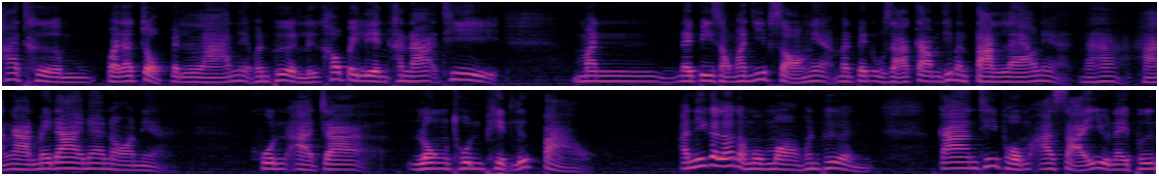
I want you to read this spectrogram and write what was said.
ค่าเทอมกว่าจะจบเป็นล้านเนี่ยเพื่อนๆ หรือเข้าไปเรียนคณะที่มันในปี 2022 เนี่ยมันเป็นอุตสาหกรรมที่มันตันแล้วเนี่ยนะฮะหางานไม่ได้แน่นอนเนี่ยคุณอาจจะลงทุนผิดหรือเปล่า อันนี้ก็แล้วแต่มุมมองเพื่อนๆ การที่ผมอาศัยอยู่ในพื้น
